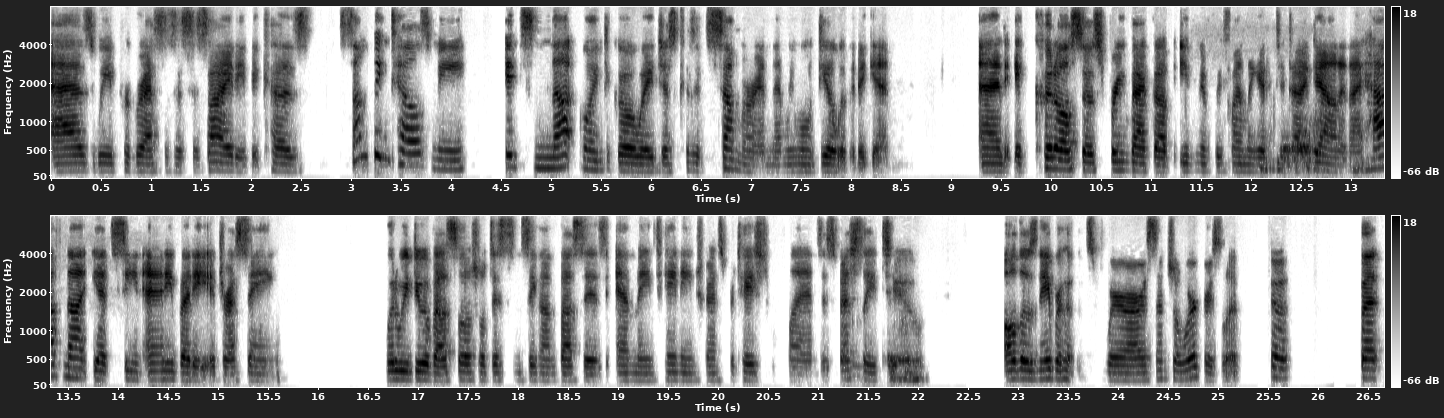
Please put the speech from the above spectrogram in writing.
as we progress as a society? Because something tells me it's not going to go away just because it's summer and then we won't deal with it again. And it could also spring back up even if we finally get it to die down. And I have not yet seen anybody addressing what do we do about social distancing on buses and maintaining transportation plans, especially to all those neighborhoods where our essential workers live. So, but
